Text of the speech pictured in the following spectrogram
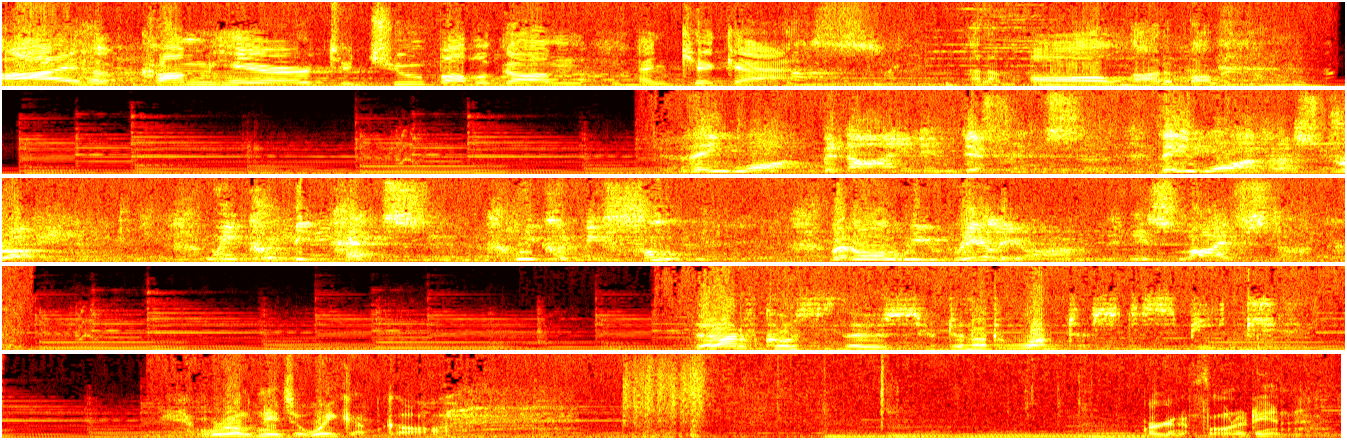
I have come here to chew bubblegum and kick ass. And I'm all out of bubblegum. They want benign indifference. They want us drugged. We could be pets. We could be food. But all we really are is livestock. There are, of course, those who do not want us to speak. The world needs a wake-up call. We're gonna phone it in.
